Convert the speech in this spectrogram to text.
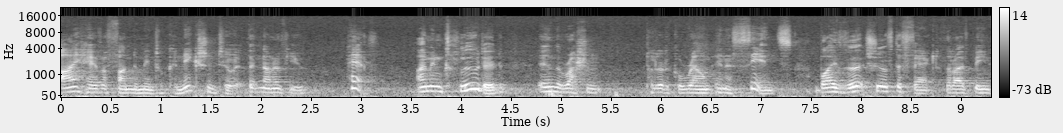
I have a fundamental connection to it that none of you have. I'm included in the Russian political realm in a sense by virtue of the fact that I've been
